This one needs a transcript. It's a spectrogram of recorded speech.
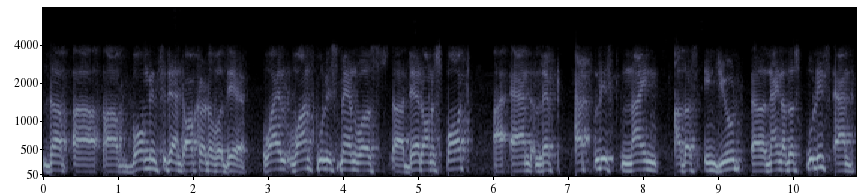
the uh, uh, bomb incident occurred over there. While one policeman was dead on the spot and left at least nine others injured, nine others police and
